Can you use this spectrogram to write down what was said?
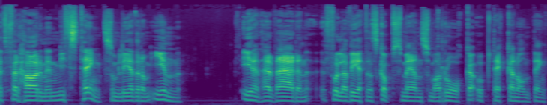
ett förhör med en misstänkt som leder dem in i den här världen full av vetenskapsmän som har råkat upptäcka någonting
